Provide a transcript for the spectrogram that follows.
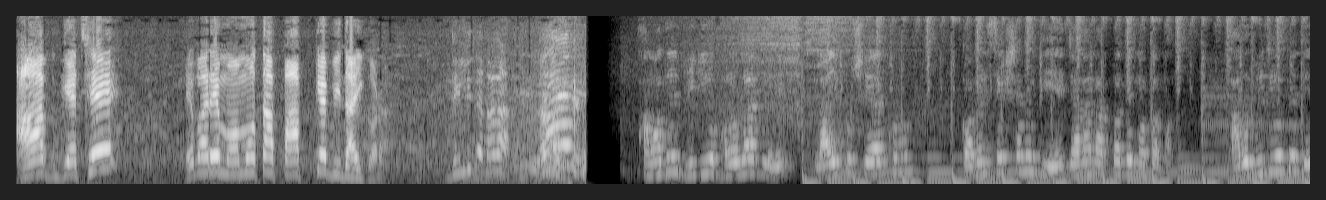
আপ গেছে এবারে মমতা পাপকে বিদায় করা। দিল্লিতে দাদা আমাদের ভিডিও ভালো লাগলে লাইক ও শেয়ার করুন কমেন্ট সেকশনে গিয়ে জানান আপনাদের মতামত। আরও ভিডিও পেতে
